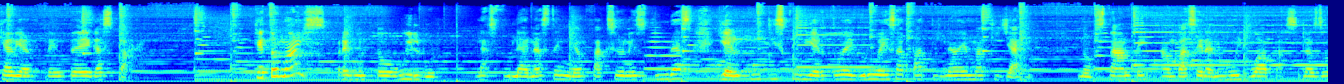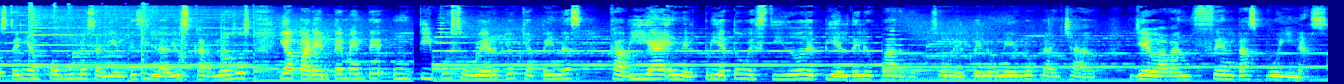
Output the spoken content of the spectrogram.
que había enfrente de Gaspar. ¿Qué tomáis? preguntó Wilbur. Las fulanas tenían facciones duras y el cutis cubierto de gruesa patina de maquillaje. No obstante, ambas eran muy guapas. Las dos tenían pómulos salientes y labios carnosos y aparentemente un tipo soberbio que apenas cabía en el prieto vestido de piel de leopardo sobre el pelo negro planchado. Llevaban sendas boinas.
